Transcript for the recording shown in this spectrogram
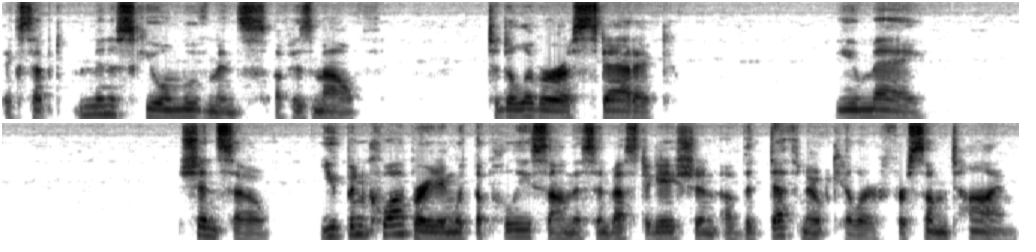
except minuscule movements of his mouth to deliver a static, You may. Shinso, You've been cooperating with the police on this investigation of the Death Note killer for some time.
